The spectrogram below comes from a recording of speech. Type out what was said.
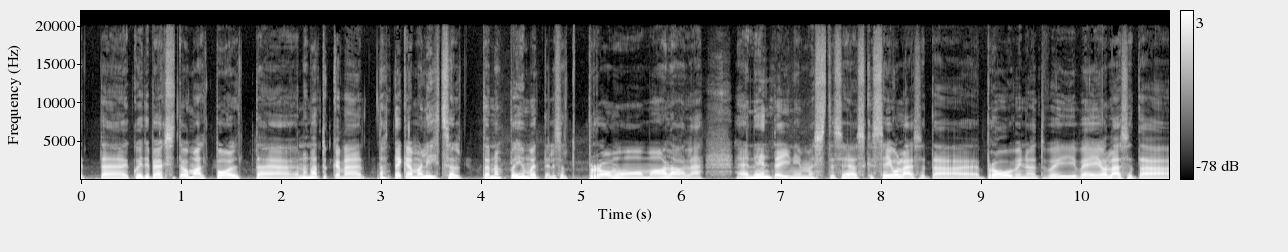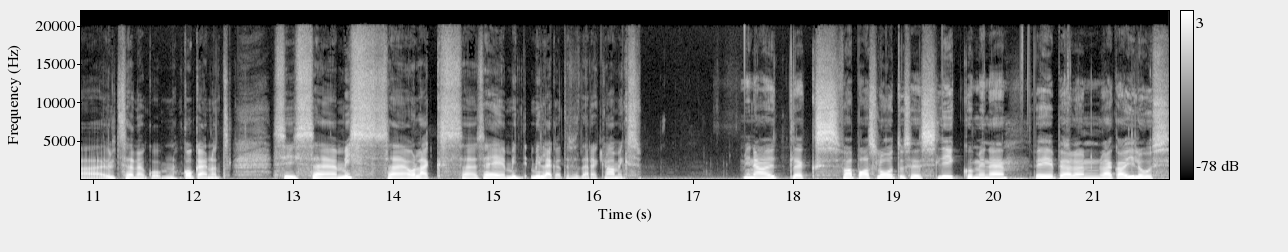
et äh, kui te peaksite omalt poolt äh, noh, natukene noh, tegema lihtsalt noh, põhimõtteliselt promo oma alale nende inimeste seas, kes ei ole seda proovinud või, või ei ole seda üldse nagu noh, kogenud, siis mis oleks see, millega te seda reklaamiks? mina ütleks vabas looduses liikumine, vee peal on väga ilus,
